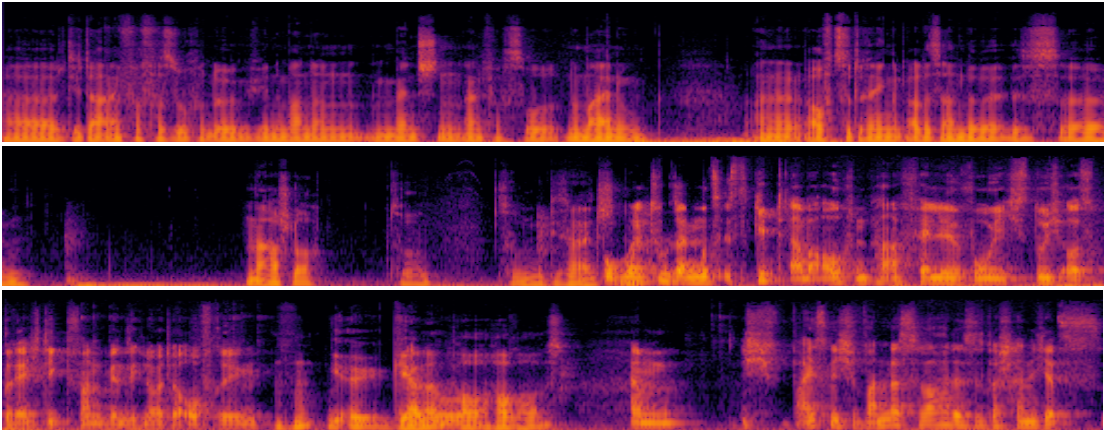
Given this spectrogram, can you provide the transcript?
äh, die da einfach versuchen, irgendwie einem anderen Menschen einfach so eine Meinung aufzudrängen und alles andere ist ähm, ein Arschloch. So, so mit dieser Einstellung. Wo man dazu sagen muss, es gibt aber auch ein paar Fälle, wo ich es durchaus berechtigt fand, wenn sich Leute aufregen. Mhm. Äh, gerne, also, hau, hau, raus. Ähm, ich weiß nicht, wann das war. Das ist wahrscheinlich jetzt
